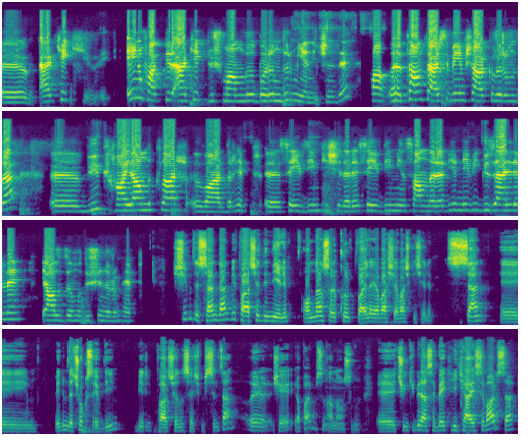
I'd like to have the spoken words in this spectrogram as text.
e, erkek, en ufak bir erkek düşmanlığı barındırmayan içinde tam, e, tam tersi benim şarkılarımda e, büyük hayranlıklar vardır. Hep e, sevdiğim kişilere, sevdiğim insanlara bir nevi güzelleme yazdığımı düşünürüm hep. Şimdi senden bir parça dinleyelim. Ondan sonra Kurtvay'la yavaş yavaş geçelim. Sen e, benim de çok sevdiğim bir parçanı seçmişsin. Sen e, şey yapar mısın anonsunu? E, çünkü biraz belki hikayesi varsa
